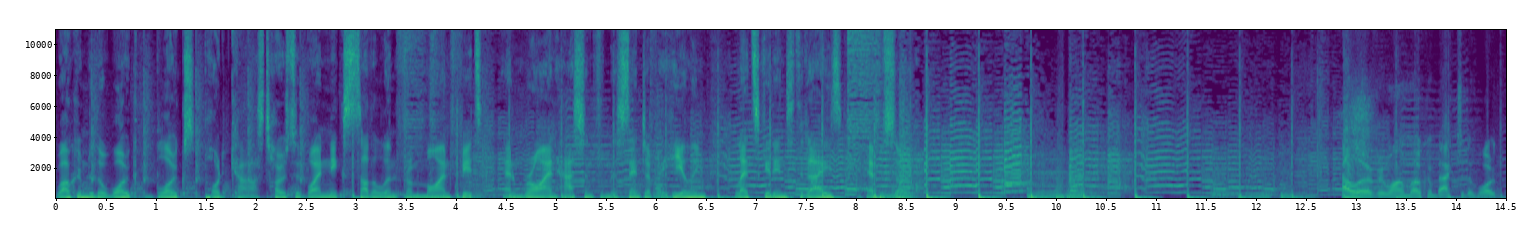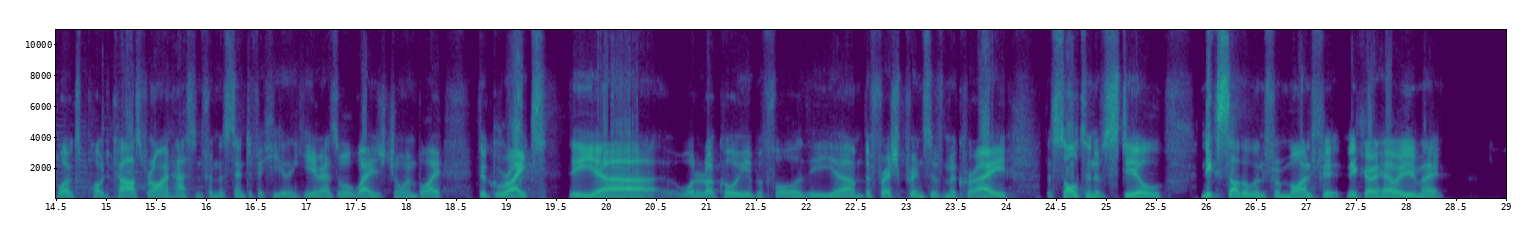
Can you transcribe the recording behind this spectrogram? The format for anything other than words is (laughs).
Welcome to the Woke Blokes podcast, hosted by Nick Sutherland from MindFit and Ryan Hassan from the Centre for Healing. Let's get into today's episode. Hello, everyone. Welcome back to the Woke Blokes podcast. Ryan Hassan from the Centre for Healing here, as always, joined by the great, the uh, what did I call you before? The um, the Fresh Prince of McRae, the Sultan of Steel, Nick Sutherland from MindFit. Nico, how are you, mate?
